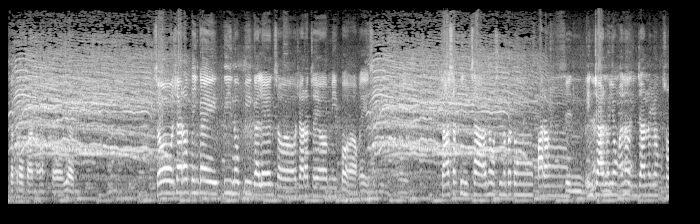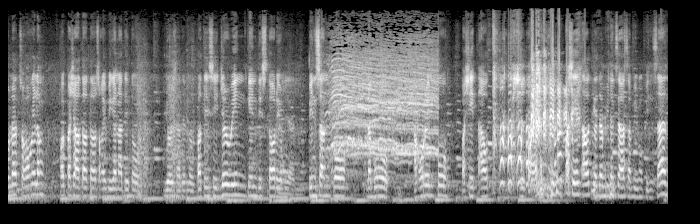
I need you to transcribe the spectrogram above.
katropa, no? So, yun. So, shoutout din kay Tino P. Galen. So, shoutout sa'yo, Mipo. Okay, sige. Okay. Tsaka sa pin, sa ano, sino ba tong parang Sin- Indiano yung ano, Indiano yung sulat. So, okay lang. Okay, pa-shoutout to sa kaibigan natin to. Viewers natin to. Pati si Jerwin Candy Store, yung Ayan. pinsan ko na buo. Ako rin po, pa-shit out. pa-shit out ka dyan pinagsasabi mo pinsan.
